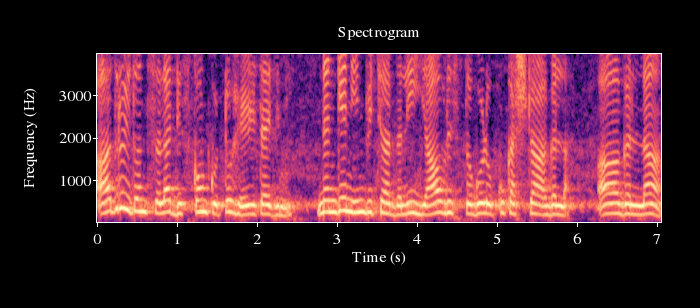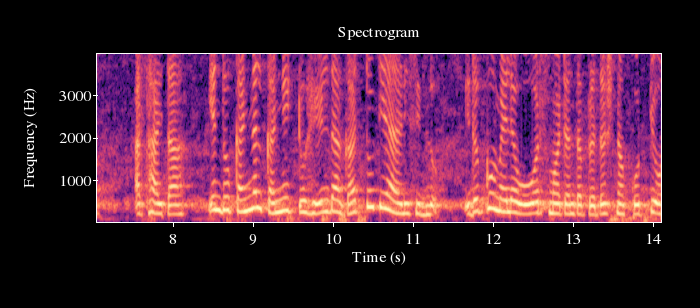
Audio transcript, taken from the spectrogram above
ಆದರೂ ಇದೊಂದು ಸಲ ಡಿಸ್ಕೌಂಟ್ ಕೊಟ್ಟು ಹೇಳ್ತಾ ಇದ್ದೀನಿ. ನನಗೆ ನಿನ್ನ ವಿಚಾರದಲ್ಲಿ ಯಾವ ರಿಸ್ಕ್ ತಗೊಳ್ಳೋಕ್ಕೂ ಕಷ್ಟ ಆಗಲ್ಲ. ಆಗಲ್ಲ. ಅರ್ಥ ಆಯ್ತಾ? ಎಂದು ಕಣ್ಣಲ್ಲಿ ಕಣ್ಣಿಟ್ಟು ಹೇಳಿದಾಗ ತುಟಿ ಅರಳಿಸಿದ್ಲು ಇದಕ್ಕೂ ಮೇಲೆ ಓವರ್ ಸ್ಮಾರ್ಟ್ ಅಂತ ಪ್ರದರ್ಶನ ಕೊಟ್ಟು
